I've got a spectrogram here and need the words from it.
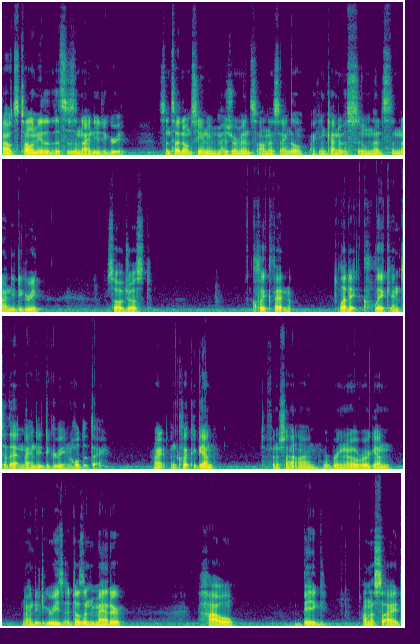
Now it's telling me that this is a 90 degree. Since I don't see any measurements on this angle, I can kind of assume that it's the 90 degree. So just click that, let it click into that 90 degree and hold it there. All right, then click again to finish that line. We're bringing it over again, 90 degrees. It doesn't matter how big on the side.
